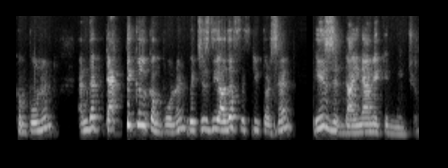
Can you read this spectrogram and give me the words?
component, and the tactical component, which is the other 50%, is dynamic in nature.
